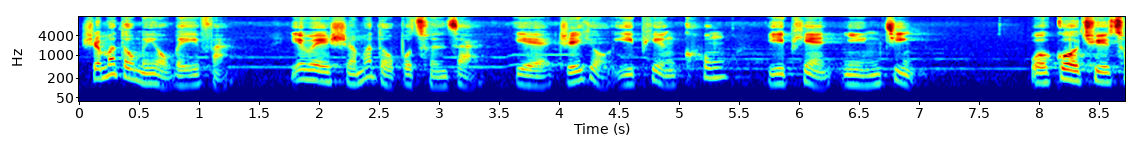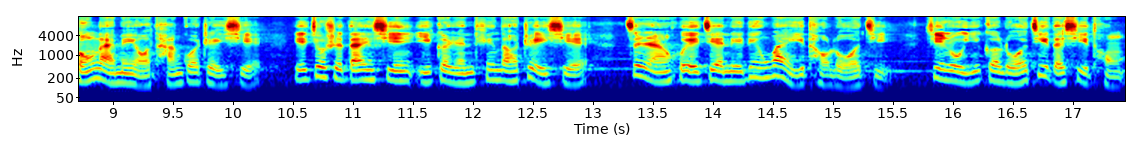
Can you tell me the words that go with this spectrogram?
什么都没有违反，因为什么都不存在，也只有一片空。一片宁静。我过去从来没有谈过这些，也就是担心一个人听到这些，自然会建立另外一套逻辑，进入一个逻辑的系统，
